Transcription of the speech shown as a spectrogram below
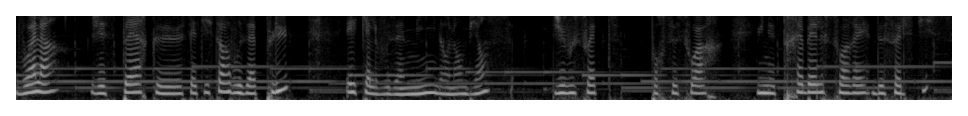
Voilà, j'espère que cette histoire vous a plu et qu'elle vous a mis dans l'ambiance. Je vous souhaite pour ce soir une très belle soirée de solstice.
